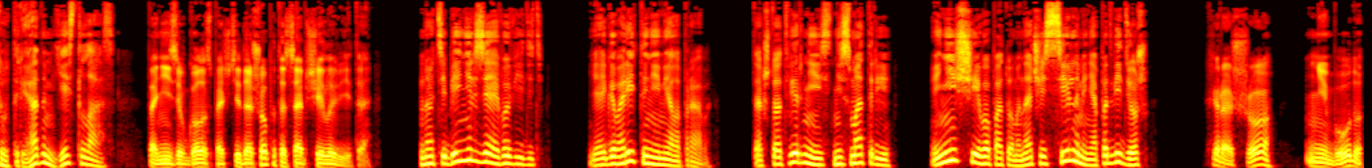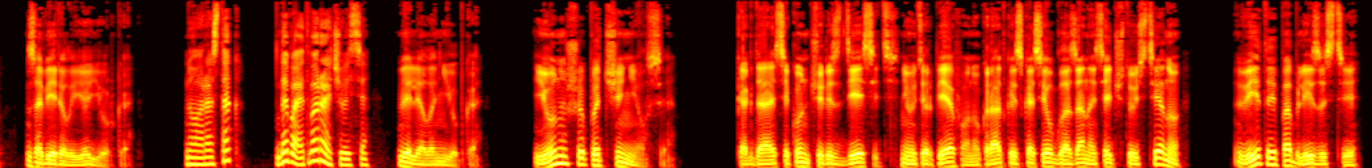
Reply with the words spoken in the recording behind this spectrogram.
«Тут рядом есть лаз», — понизив голос почти до шепота, сообщила Вита. Но тебе нельзя его видеть. Я и говорить ты не имела права. Так что отвернись, не смотри. И не ищи его потом, иначе сильно меня подведешь. «Хорошо, не буду», — заверил ее Юрка. «Ну а раз так, давай отворачивайся», — велела Нюбка. Юноша подчинился. Когда секунд через десять, не утерпев, он украдкой скосил глаза на сетчатую стену, Виты поблизости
